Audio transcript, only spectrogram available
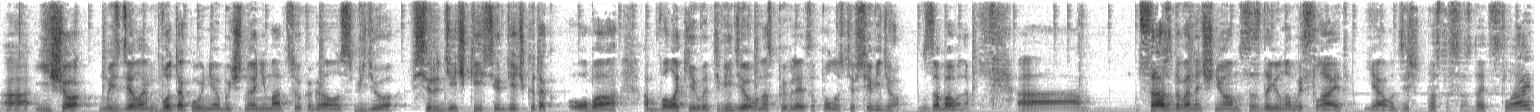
А, еще мы сделаем вот такую необычную анимацию, когда у нас видео в сердечке, сердечко так оба обволакивает видео, у нас появляется полностью все видео. Забавно. А, Сразу давай начнем. Создаю новый слайд. Я вот здесь вот просто создать слайд.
